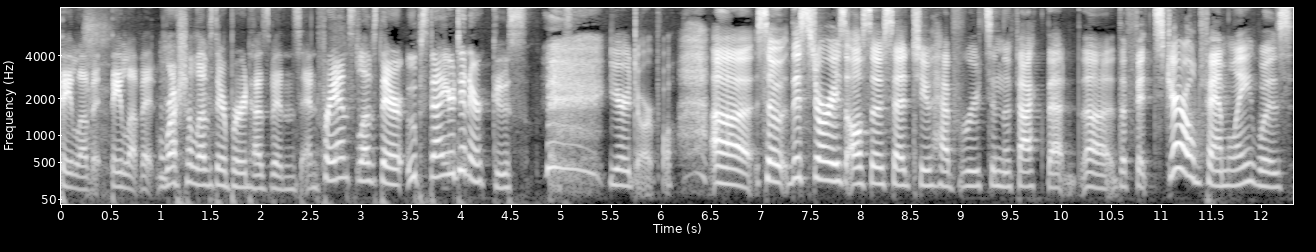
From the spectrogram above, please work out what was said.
They love it. They love it. Russia loves their bird husbands and France loves their oops now your dinner goose. You're adorable. Uh, so this story is also said to have roots in the fact that uh, the Fitzgerald family was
